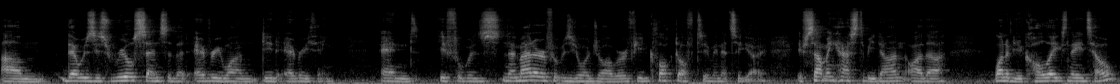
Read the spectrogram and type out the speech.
Um, there was this real sense of that everyone did everything. And if it was, no matter if it was your job or if you'd clocked off two minutes ago, if something has to be done, either one of your colleagues needs help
